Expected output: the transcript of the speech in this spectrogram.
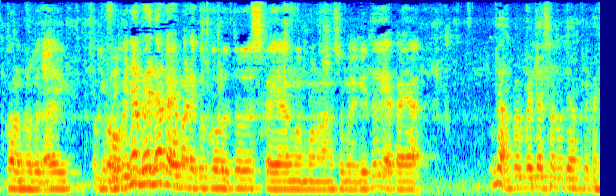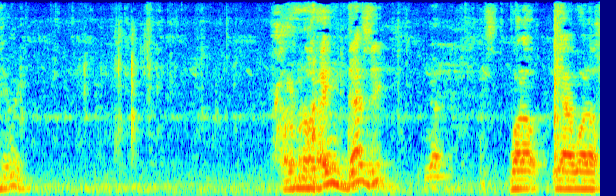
kalau menurut Aing euforianya beda kayak mana kuku lutus kayak ngomong langsung kayak gitu ya kayak Enggak, berbeda sama di aplikasi lain. kalau menurut Aing enggak sih Enggak. walau ya walau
